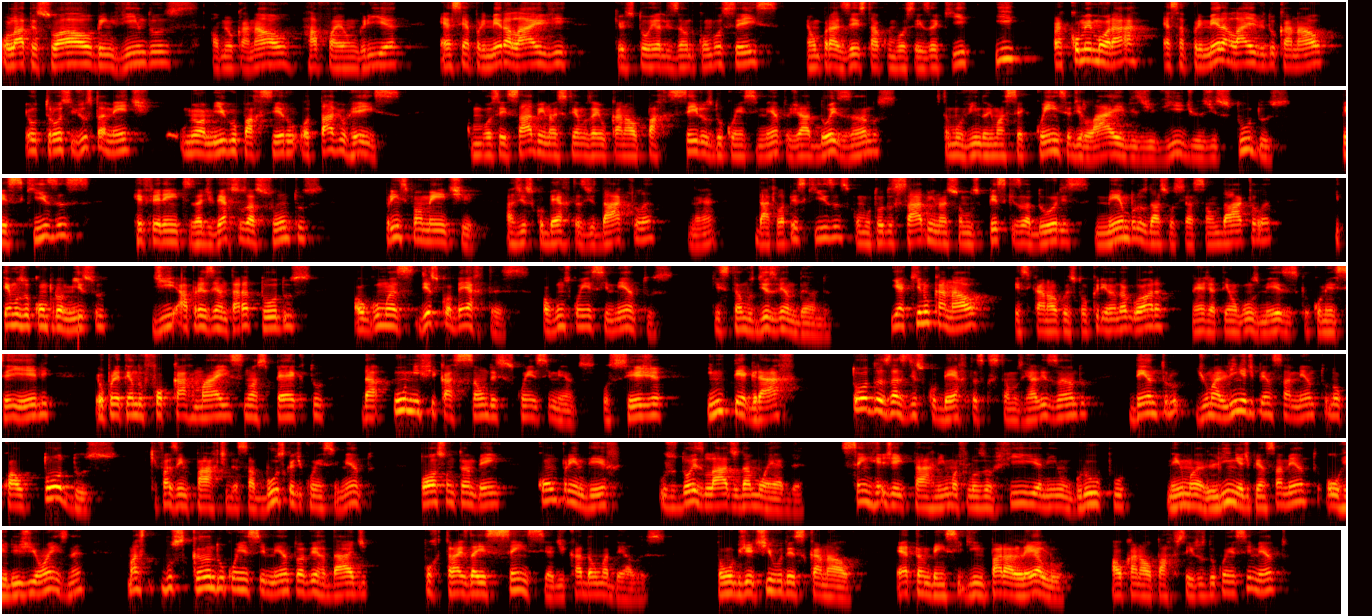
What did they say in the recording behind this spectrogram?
Olá pessoal, bem-vindos ao meu canal Rafael Hungria. Essa é a primeira live que eu estou realizando com vocês. É um prazer estar com vocês aqui e para comemorar essa primeira live do canal, eu trouxe justamente o meu amigo parceiro Otávio Reis. Como vocês sabem, nós temos aí o canal Parceiros do Conhecimento já há dois anos. Estamos vindo em uma sequência de lives, de vídeos, de estudos, pesquisas referentes a diversos assuntos, principalmente as descobertas de Dáquila, né? Dáquila Pesquisas. Como todos sabem, nós somos pesquisadores, membros da Associação Dáquila, e temos o compromisso de apresentar a todos algumas descobertas, alguns conhecimentos que estamos desvendando. E aqui no canal, esse canal que eu estou criando agora, né, já tem alguns meses que eu comecei ele, eu pretendo focar mais no aspecto da unificação desses conhecimentos, ou seja, integrar todas as descobertas que estamos realizando dentro de uma linha de pensamento no qual todos que fazem parte dessa busca de conhecimento possam também compreender os dois lados da moeda, sem rejeitar nenhuma filosofia, nenhum grupo, nenhuma linha de pensamento ou religiões, né? Mas buscando o conhecimento, a verdade por trás da essência de cada uma delas. Então, o objetivo desse canal é também seguir em paralelo ao canal Parceiros do Conhecimento,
